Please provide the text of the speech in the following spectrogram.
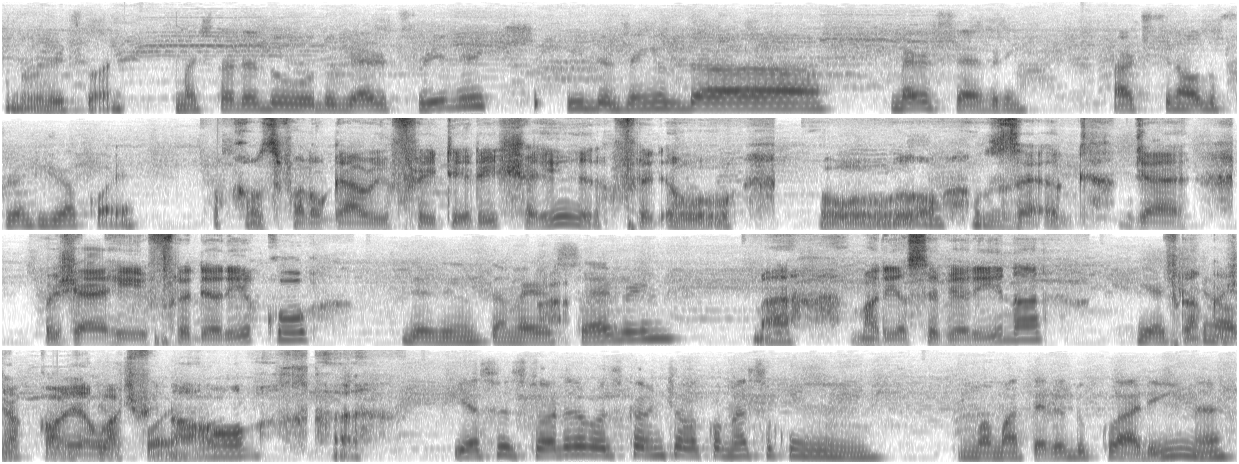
na história. Uma história do, do Gary Friedrich e desenhos da Mary Severin. Arte final do Frank Giacoya. Como você falou, Gary Friedrich aí, o, o, o, Zé, o Jerry Frederico. Desenhos da Mary Severin. Maria Severina. E Franco Giacoya, o arte final. E essa história, basicamente, ela começa com uma matéria do Clarim, né?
